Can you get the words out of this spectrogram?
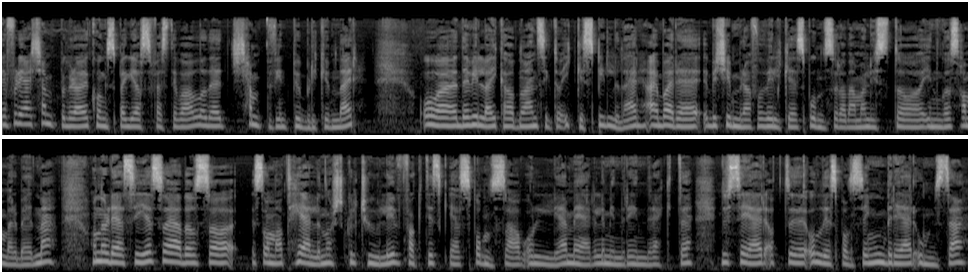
Det er fordi jeg er kjempeglad i Kongsberg Jazzfestival, og det er et kjempefint publikum der. Og det ville ikke hatt noe hensikt å ikke spille der. Jeg er bare bekymra for hvilke sponsorer de har lyst til å inngå samarbeid med. Og når det sies, så er det også sånn at hele norsk kulturliv faktisk er sponsa av olje, mer eller mindre indirekte. Du ser at uh, oljesponsing brer om seg,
